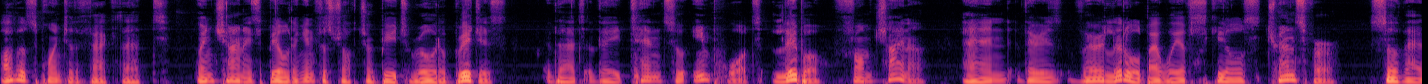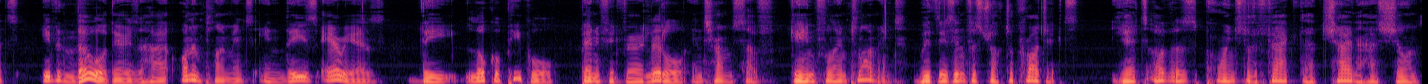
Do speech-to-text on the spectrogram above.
Others point to the fact that when China is building infrastructure, be it road or bridges, that they tend to import labor from China and there is very little by way of skills transfer so that even though there is a high unemployment in these areas, the local people benefit very little in terms of gainful employment with these infrastructure projects. Yet others point to the fact that China has shown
